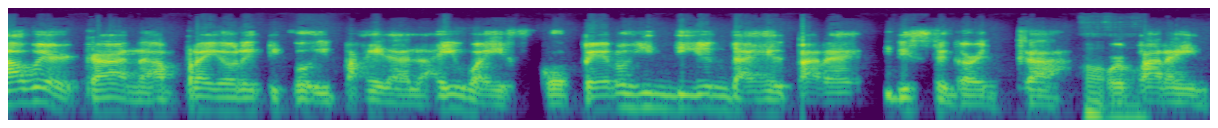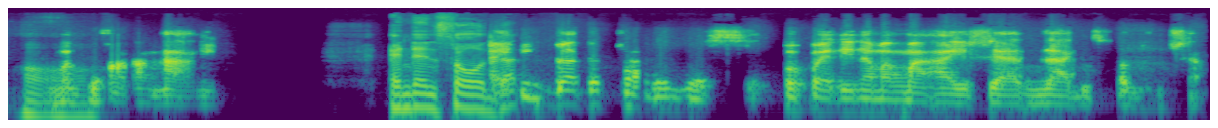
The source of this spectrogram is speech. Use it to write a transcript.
aware ka na ang priority ko ipakilala ay wife ko. Pero hindi yun dahil para i-disregard ka Oo. or para Oo. magmukha kang hangin. And then so I that think that the challenges, po pwede namang maayos yan lagi sa pag-usap.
